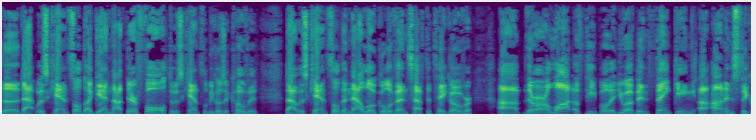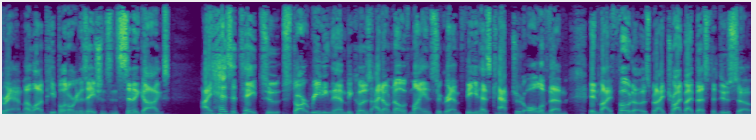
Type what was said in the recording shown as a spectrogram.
uh, that was canceled. Again, not their fault. It was canceled because of COVID. That was canceled, and now local events have to take over. Uh, there are a lot of people that you have been thanking uh, on Instagram, a lot of people and organizations and synagogues. I hesitate to start reading them because I don't know if my Instagram feed has captured all of them in my photos, but I tried my best to do so.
